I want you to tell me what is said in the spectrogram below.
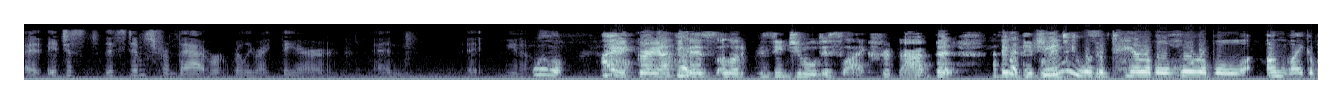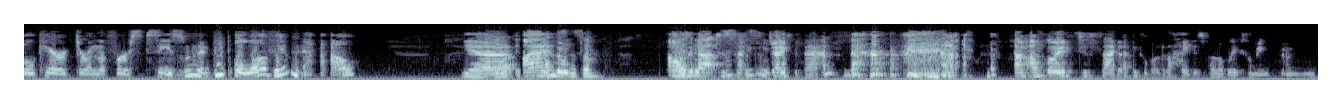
It, it just, it stems from that really right there. And, it, you know. Well, I agree. I think there's a lot of residual dislike for that, but I think but people need Jamie to was a terrible, horrible, unlikable character in the first season, and people love him now. yeah. I look, sexism. I was I about to think- say Jason man. um, I'm loath to say that I think a lot of the hate is probably coming from.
